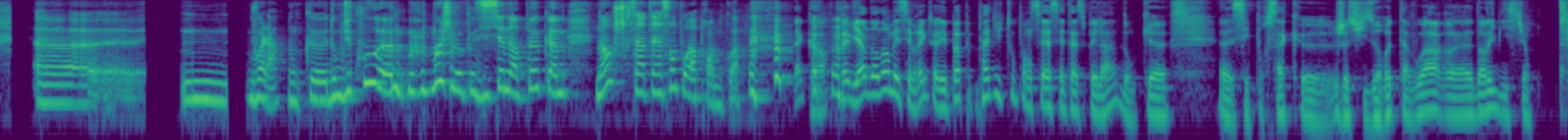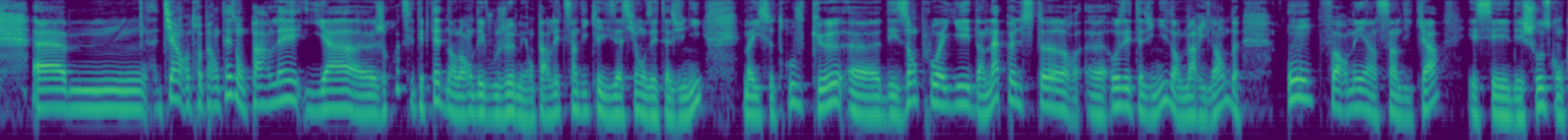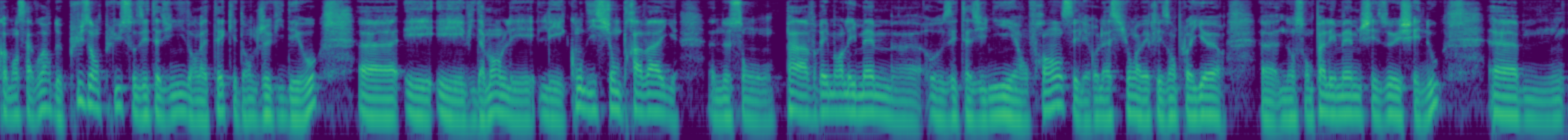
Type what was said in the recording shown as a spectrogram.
Voilà, donc, euh, donc du coup, euh, moi je me positionne un peu comme non, je trouve ça intéressant pour apprendre quoi. D'accord, très bien. Non, non, mais c'est vrai que j'avais pas pas du tout pensé à cet aspect-là, donc euh, c'est pour ça que je suis heureux de t'avoir dans l'émission. Tiens, entre parenthèses, on parlait il y a, je crois que c'était peut-être dans le rendez-vous jeu, mais on parlait de syndicalisation aux États-Unis. Bah, il se trouve que des employés d'un Apple Store aux États-Unis, dans le Maryland, ont formé un syndicat et c'est des choses qu'on commence à voir de plus en plus aux États-Unis dans la tech et dans le jeu vidéo. Euh, et, évidemment, les, conditions de travail ne sont pas vraiment les mêmes euh, aux États-Unis et en France et les relations avec les employeurs euh, ne sont pas les mêmes chez eux et chez nous. Euh,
